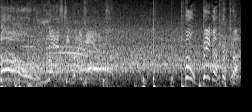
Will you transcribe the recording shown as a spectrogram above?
Oh, nasty right hand. Boom, big uppercut.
